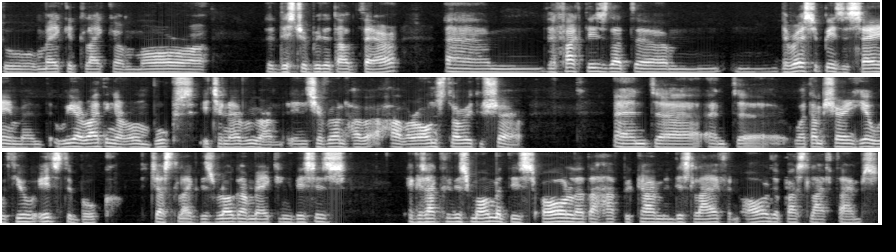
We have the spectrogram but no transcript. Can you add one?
to make it like a more uh, distributed out there. Um, the fact is that um, the recipe is the same, and we are writing our own books, each and everyone. Each everyone have have our own story to share and uh, and uh, what I'm sharing here with you is the book, just like this vlog I'm making. This is exactly this moment is all that I have become in this life and all the past lifetimes.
